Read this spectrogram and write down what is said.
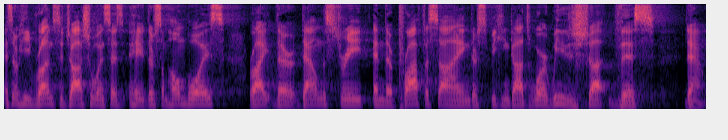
And so he runs to Joshua and says, Hey, there's some homeboys, right? They're down the street and they're prophesying, they're speaking God's word. We need to shut this down.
